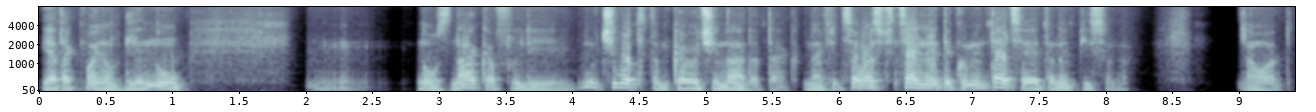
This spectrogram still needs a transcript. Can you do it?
я так понял, длину ну, знаков или ну, чего-то там, короче, надо так. На офици... В официальной документации это написано. Вот.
